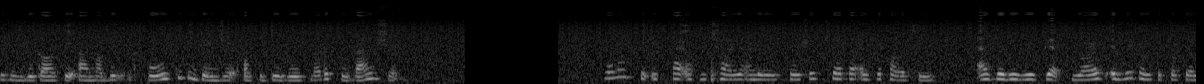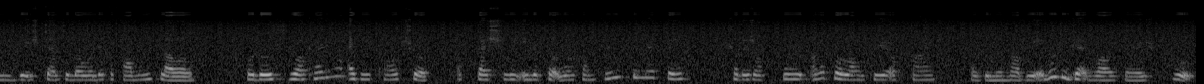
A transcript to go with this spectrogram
This is because they are not being exposed to the danger of the disease not prevention. One of the effects of HIV under the social strata is the poverty. As the disease gets worse, it becomes a person which tends to lower their performance level. For those who are carrying out agriculture, especially in the third world countries, they may face shortage of food on a prolonged period of time as they may not be able to get well-nourished food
